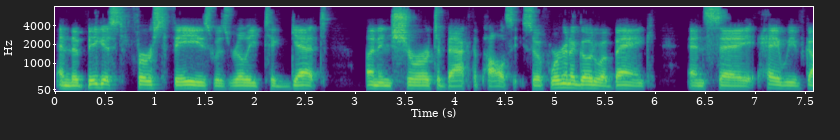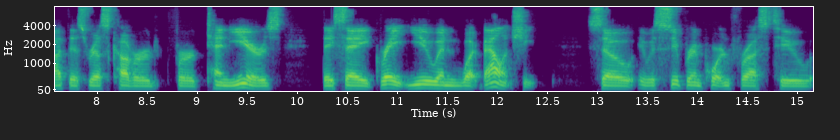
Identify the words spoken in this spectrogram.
And the biggest first phase was really to get an insurer to back the policy. So if we're going to go to a bank and say, hey, we've got this risk covered for 10 years, they say, great, you and what balance sheet? So it was super important for us to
